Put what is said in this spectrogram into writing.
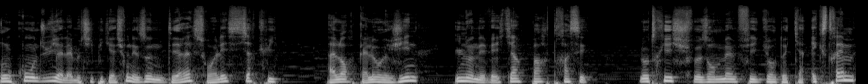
ont conduit à la multiplication des zones DRS sur les circuits, alors qu'à l'origine, il n'y en avait qu'un par tracé. L'Autriche faisant même figure de cas extrême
